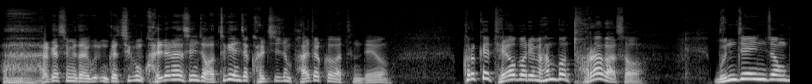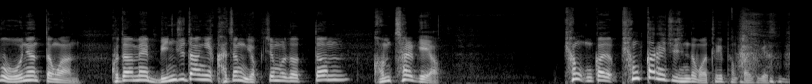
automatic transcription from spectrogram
아, 알겠습니다. 그러니까 지금 관련해서 이제 어떻게 이제 갈지 좀 봐야 될 것 같은데요. 그렇게 되어버리면 한번 돌아가서 문재인 정부 5년 동안 그다음에 민주당이 가장 역점을 뒀던 검찰 개혁 평 그러니까 평가를 해 주신다면 어떻게 평가하시겠습니까?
